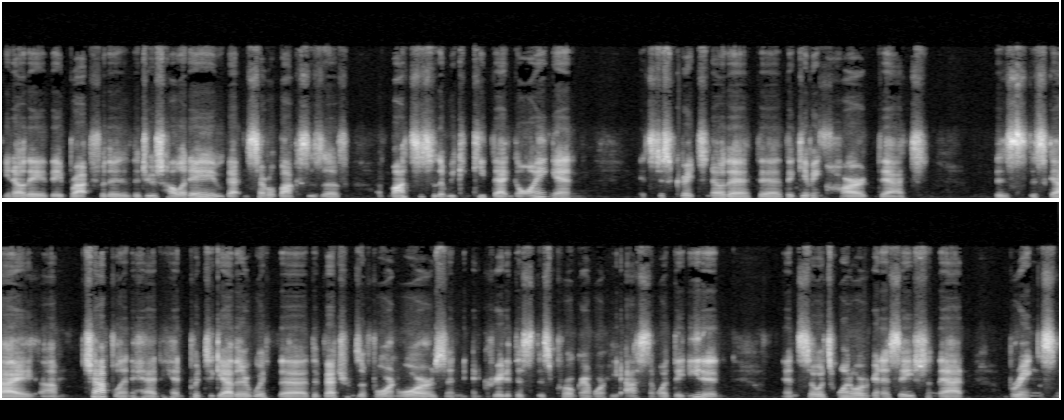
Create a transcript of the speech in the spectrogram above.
you know they they brought for the the Jewish holiday. We've got several boxes of of matzah so that we can keep that going and it's just great to know that the the giving heart that this this guy um, chaplain had had put together with the the veterans of foreign wars and, and created this this program where he asked them what they needed and so it's one organization that brings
